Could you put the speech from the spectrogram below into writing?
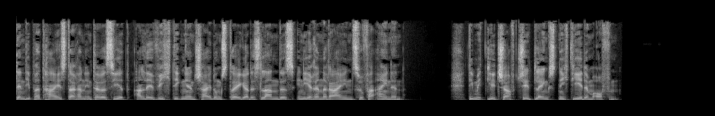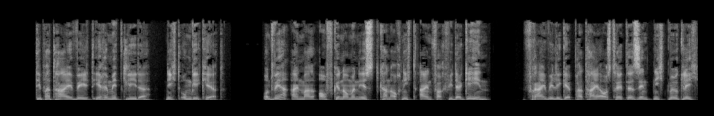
Denn die Partei ist daran interessiert, alle wichtigen Entscheidungsträger des Landes in ihren Reihen zu vereinen. Die Mitgliedschaft steht längst nicht jedem offen. Die Partei wählt ihre Mitglieder, nicht umgekehrt. Und wer einmal aufgenommen ist, kann auch nicht einfach wieder gehen. Freiwillige Parteiaustritte sind nicht möglich,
